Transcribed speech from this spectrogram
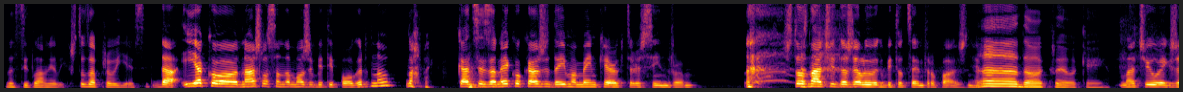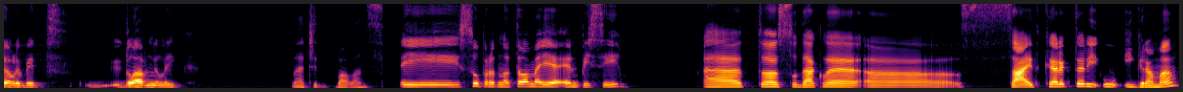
da si glavni lik, što zapravo jesi. Da, iako našla sam da može biti pogrdno, Oh kad se za neko kaže da ima main character syndrome. Što znači da želi uvijek biti u centru pažnje. A, dakle, ok. Znači uvijek želi biti glavni lik. Znači, balans. I suprotno tome je NPC. A, to su dakle a, side karakteri u igrama.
